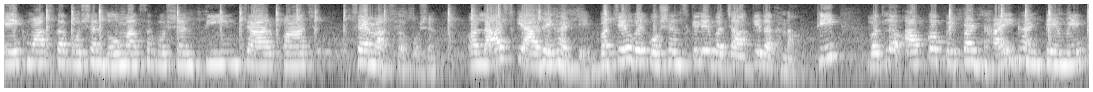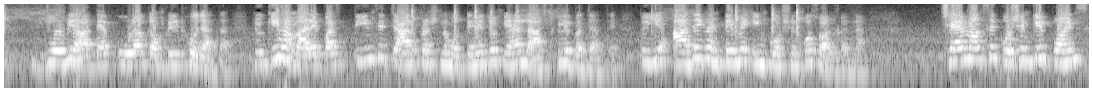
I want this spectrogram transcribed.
एक मार्क्स का क्वेश्चन दो मार्क्स का क्वेश्चन तीन चार पाँच छह मार्क्स का क्वेश्चन और लास्ट के आधे घंटे, बचे हुए क्वेश्चन के लिए बचा के रखना, ठीक? मतलब आपका पेपर ढाई घंटे में जो भी आता है, पूरा कंप्लीट हो जाता है। क्योंकि हमारे पास तीन से चार प्रश्न होते हैं जो क्या है लास्ट के लिए बच जाते हैं। तो ये आधे घंटे में इन क्वेश्चन को सॉल्व करना। छह मार्क्स से क्वेश्चन के पॉइंट्स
